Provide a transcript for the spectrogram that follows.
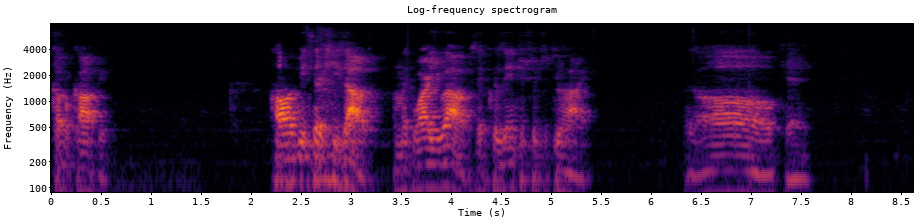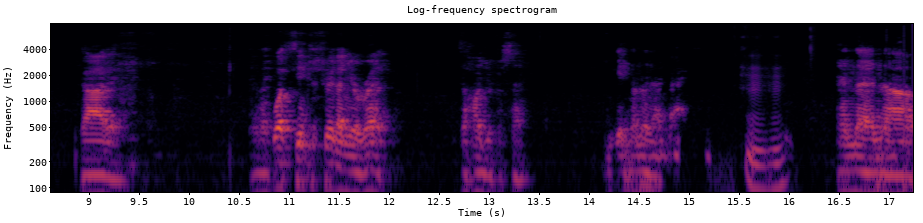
cup of coffee. Called me, said she's out. I'm like, why are you out? She said, because the interest rates are too high. I'm like, oh, okay. Got it. I'm like, what's the interest rate on your rent? It's 100%. You get none of that back. hmm And then, uh,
